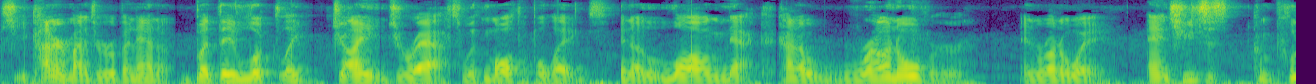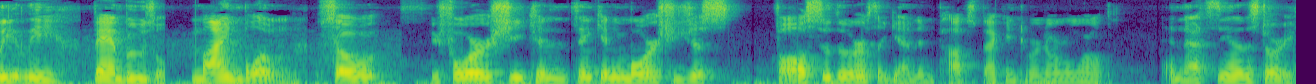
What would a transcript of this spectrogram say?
she kind of reminds her of a banana. But they look like giant giraffes with multiple legs and a long neck, kind of run over her and run away and she's just completely bamboozled, mind blown. So before she can think anymore, she just falls to the earth again and pops back into her normal world. And that's the end of the story.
